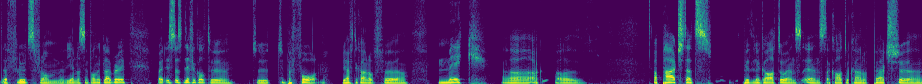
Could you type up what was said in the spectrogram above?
the flutes from Vienna Symphonic Library, but it's just difficult to to to perform. You have to kind of uh, make uh, a, a, patch that's with legato and and staccato kind of patch uh,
